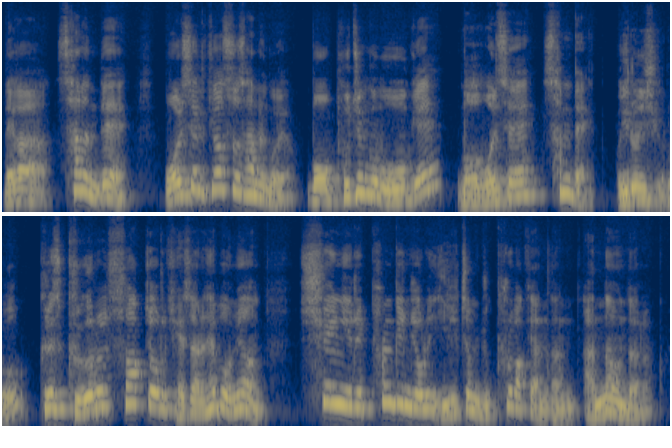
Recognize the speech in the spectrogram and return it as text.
내가 사는데 월세를 껴서 사는 거예요. 뭐 보증금 5억에 뭐 월세 300. 뭐 이런 식으로. 그래서 그거를 수학적으로 계산을 해보면 수익률이 평균적으로 1.6%밖에 안, 나, 안 나온다는 거예요.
